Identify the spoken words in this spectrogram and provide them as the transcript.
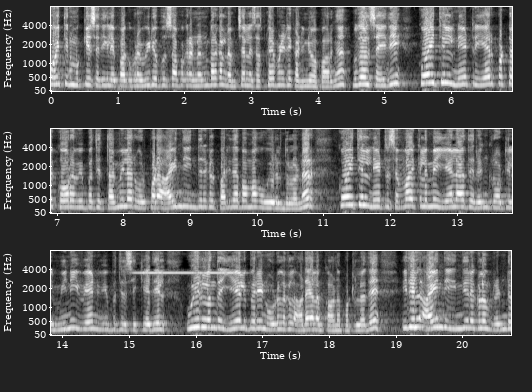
குவைத்தின் முக்கிய செய்திகளை பார்க்க போறோம். வீடியோ புதுசாக பார்க்குற நண்பர்கள் நம்ம சேனலை சப்ஸ்கிரைப் பண்ணிட்டு கண்டினியூவா பாருங்க. முதல் செய்தி குவைத்தில் நேற்று ஏற்பட்ட கோர விபத்தில் தமிழர் உட்பட ஐந்து இந்தியர்கள் பரிதாபமாக உயிரிழந்துள்ளனர். குவைத்தில் நேற்று செவ்வாய்க்கிழமை ஏழாவது ரிங் ரோட்டில் மினி வேன் விபத்தில் சிக்கியதில் உயிரிழந்த ஏழு பேரின் உடல்கள் அடையாளம் காணப்பட்டுள்ளது. இதில் ஐந்து இந்தியர்களும் ரெண்டு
